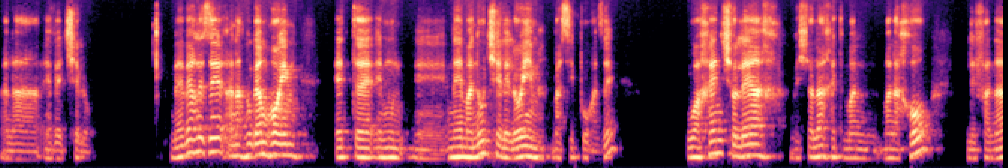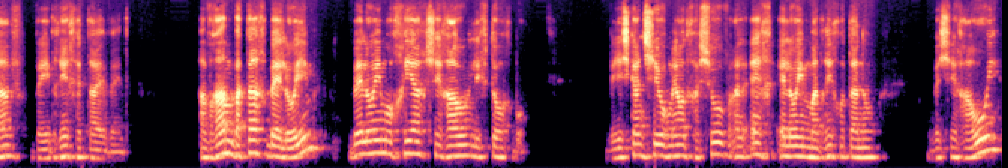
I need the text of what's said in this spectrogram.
על העבד שלו. מעבר לזה, אנחנו גם רואים את אה, אמון, אה, נאמנות של אלוהים בסיפור הזה. הוא אכן שולח ושלח את מלאכו לפניו והדריך את העבד. אברהם בטח באלוהים, ואלוהים הוכיח שראוי לפתוח בו. ויש כאן שיעור מאוד חשוב על איך אלוהים מדריך אותנו, ושראוי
